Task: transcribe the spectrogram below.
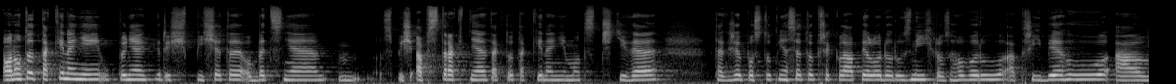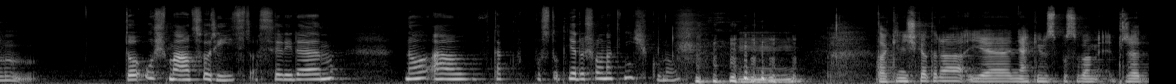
Ono to taky není úplně, když píšete obecně, mm, spíš abstraktně, tak to taky není moc čtivé. Takže postupně se to překlápělo do různých rozhovorů a příběhů a to už má co říct asi lidem. No a tak postupně došlo na knížku. No. Ta knížka teda je nějakým způsobem, protože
